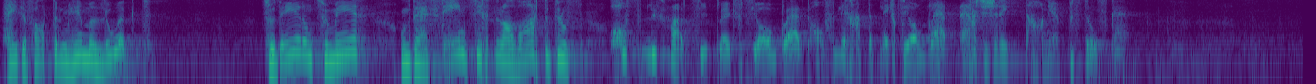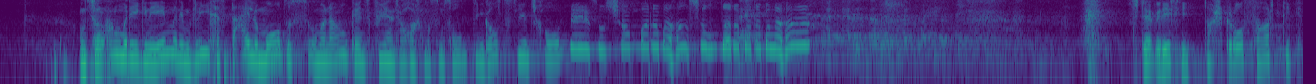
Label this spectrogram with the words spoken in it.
Hey, der Vater im Himmel schaut zu dir und zu mir und er sehnt sich danach, wartet darauf, hoffentlich hat sie die Lektion gelernt, hoffentlich hat er die Lektion gelernt, nächster Schritt, da kann ich etwas drauf geben. Und solange wir irgendwie immer im gleichen Style und Modus umeinander gehen, das Gefühl haben, oh, ich muss am Sonntag in den Gottesdienst kommen, Jesus. Das steht mir richtig, das ist grossartig.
